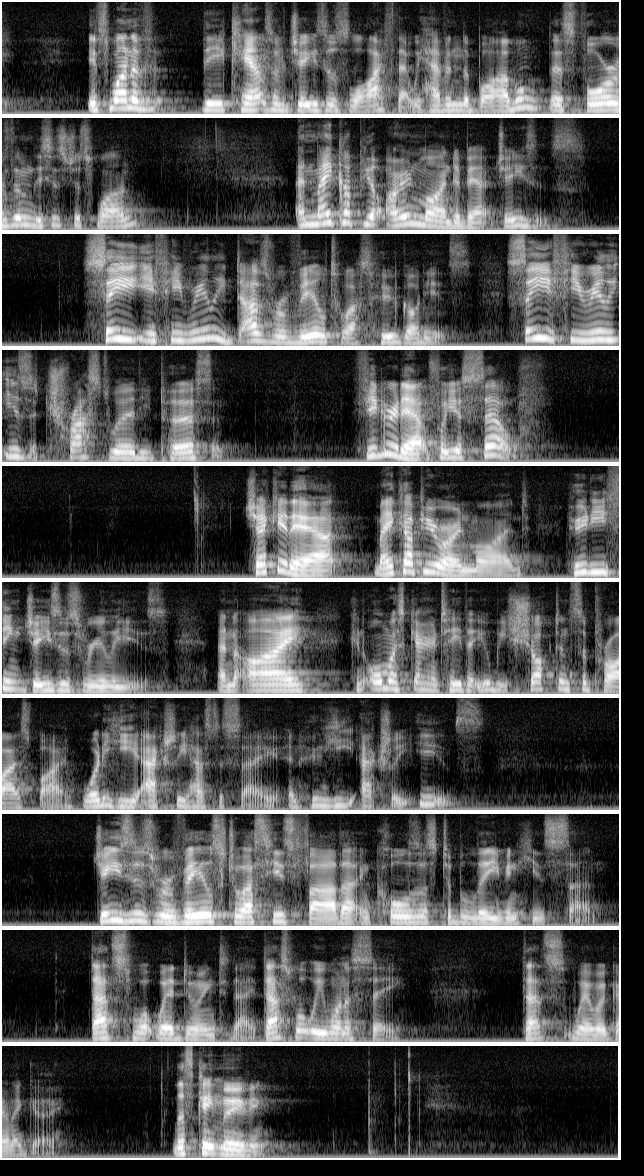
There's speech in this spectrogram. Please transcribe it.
it's one of the accounts of Jesus' life that we have in the Bible. There's four of them, this is just one. And make up your own mind about Jesus. See if he really does reveal to us who God is. See if he really is a trustworthy person. Figure it out for yourself. Check it out, make up your own mind. Who do you think Jesus really is? And I can almost guarantee that you'll be shocked and surprised by what he actually has to say and who he actually is. Jesus reveals to us his Father and calls us to believe in his Son. That's what we're doing today. That's what we want to see. That's where we're going to go. Let's keep moving.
